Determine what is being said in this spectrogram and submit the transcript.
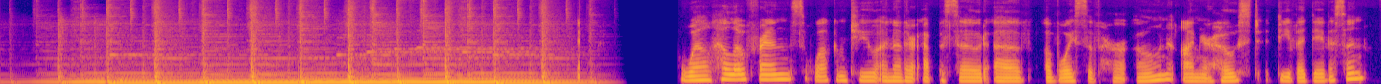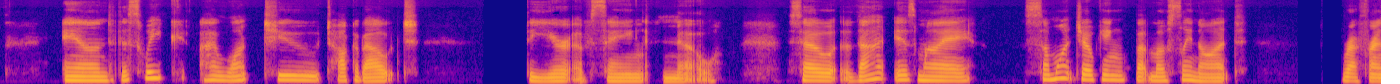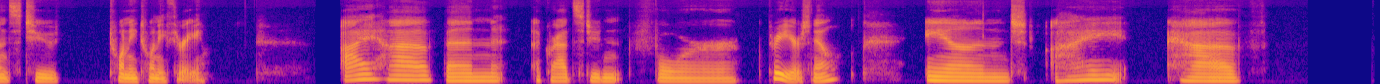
Well, hello, friends. Welcome to another episode of A Voice of Her Own. I'm your host, Deva Davisson. And this week, I want to talk about the year of saying no. So, that is my somewhat joking, but mostly not reference to 2023. I have been a grad student for three years now and I have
